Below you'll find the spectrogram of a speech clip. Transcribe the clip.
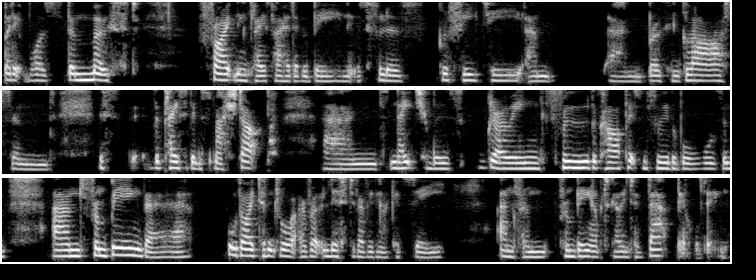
but it was the most frightening place I had ever been. It was full of graffiti and and broken glass, and this, the place had been smashed up, and nature was growing through the carpets and through the walls, and and from being there, although I couldn't draw it, I wrote a list of everything I could see, and from from being able to go into that building,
